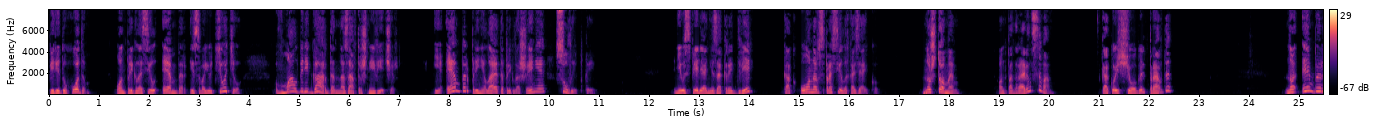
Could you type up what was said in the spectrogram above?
Перед уходом он пригласил Эмбер и свою тетю в Малбери-Гарден на завтрашний вечер, и Эмбер приняла это приглашение с улыбкой. Не успели они закрыть дверь, как Онор спросила хозяйку. — Ну что, мэм, он понравился вам? — какой щеголь, правда? Но Эмбер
